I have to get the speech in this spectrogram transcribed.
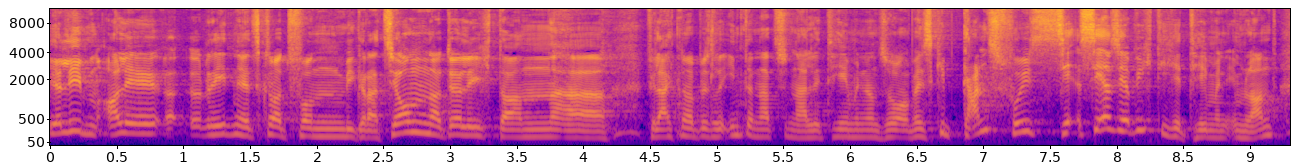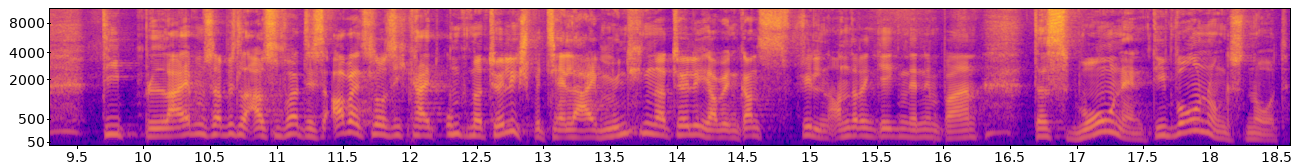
Ihr Lieben, alle äh, reden jetzt gerade von Migration natürlich, dann äh, vielleicht noch ein bisschen internationale Themen und so, aber es gibt ganz viele sehr, sehr, sehr wichtige Themen im Land, die bleiben so ein bisschen außen vor. Das ist Arbeitslosigkeit und natürlich, speziell in München natürlich, aber in ganz vielen anderen Gegenden in Bayern, das Wohnen, die Wohnungsnot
